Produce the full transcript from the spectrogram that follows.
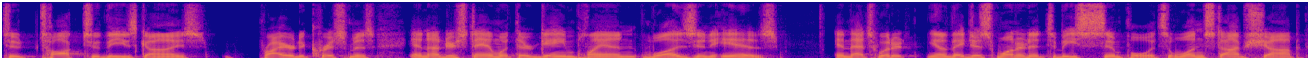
to talk to these guys prior to Christmas and understand what their game plan was and is. And that's what it, you know, they just wanted it to be simple. It's a one stop shop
